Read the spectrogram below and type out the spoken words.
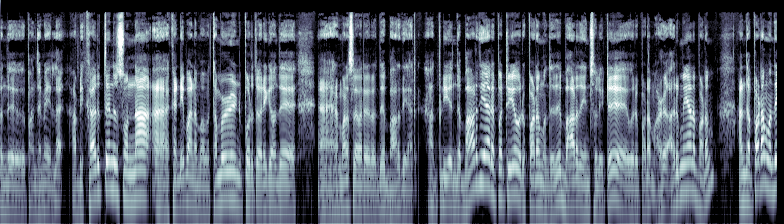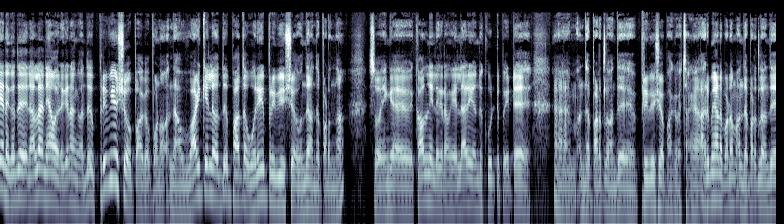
வந்து பஞ்சமே இல்லை. அப்படி கருத்துன்னு சொன்னால் கண்டிப்பாக நம்ம தமிழ் பொறுத்த வரைக்கும் வந்து மனசில் வர்றது வந்து பாரதியார். அப்படி இந்த பாரதியாரை பற்றிய ஒரு படம் வந்தது பாரதின்னு சொல்லிட்டு ஒரு படம் அழு அருமையான படம். அந்த படம் வந்து எனக்கு வந்து நல்ல ஞாபகம் இருக்குது நாங்கள் வந்து ப்ரிவியூ ஷோ பார்க்க போனோம். அந்த வாழ்க்கையில் வந்து பார்த்த ஒரே ப்ரிவியூ ஷோ வந்து அந்த படம் தான். ஸோ எங்கள் காலனியில் இருக்கிறவங்க எல்லாரையும் வந்து கூப்பிட்டு போயிட்டு அந்த படத்தில் வந்து ப்ரிவியூ ஷோ பார்க்க வச்சாங்க. அருமையான படம். அந்த படத்தில் வந்து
